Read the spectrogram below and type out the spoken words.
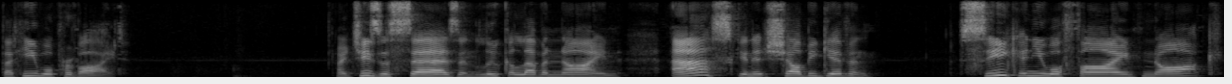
that He will provide. Right, Jesus says in Luke 11 9, Ask and it shall be given. Seek and you will find. Knock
